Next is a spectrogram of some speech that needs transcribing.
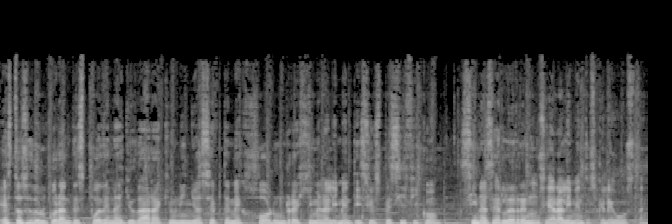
estos edulcorantes pueden ayudar a que un niño acepte mejor un régimen alimenticio específico sin hacerle renunciar a alimentos que le gustan.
